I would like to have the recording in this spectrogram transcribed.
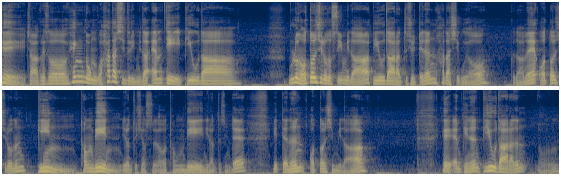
오케이. 자, 그래서 행동과 하다시들입니다. empty, 비우다. 물론 어떤 시로도 쓰입니다. 비우다 란 뜻일 때는 하다시고요. 그 다음에 어떤 시로는 빈, 텅빈 이런 뜻이었어요. 텅빈 이란 뜻인데 이때는 어떤 시입니다. 오케이, empty는 비우다 라는 어,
